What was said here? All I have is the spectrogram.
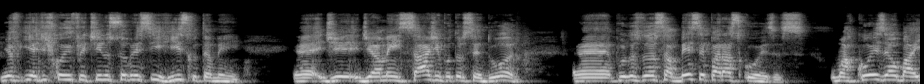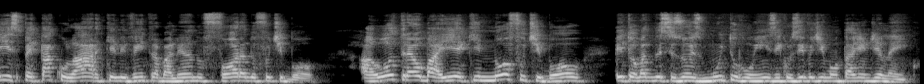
E, a gente ficou refletindo sobre esse risco também, é, de, de a mensagem para o torcedor, é, para o torcedor saber separar as coisas. Uma coisa é o Bahia espetacular que ele vem trabalhando fora do futebol. A outra é o Bahia que no futebol tem tomado decisões muito ruins, inclusive de montagem de elenco.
